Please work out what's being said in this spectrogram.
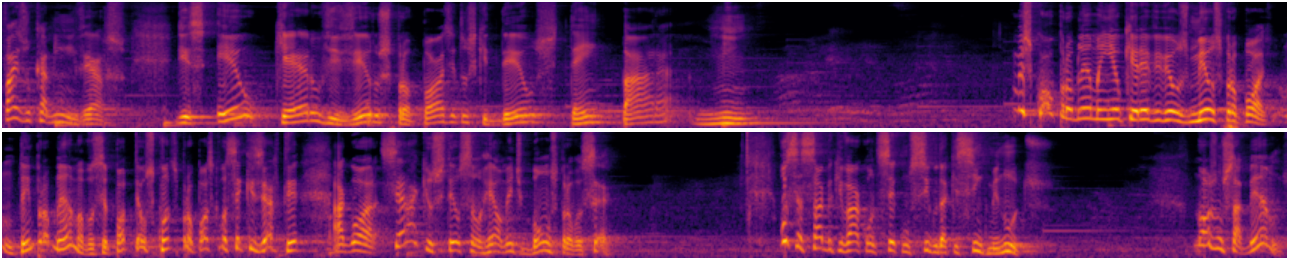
Faz o caminho inverso. Diz: Eu quero viver os propósitos que Deus tem para mim. Mas qual o problema em eu querer viver os meus propósitos? Não tem problema, você pode ter os quantos propósitos que você quiser ter. Agora, será que os teus são realmente bons para você? Você sabe o que vai acontecer consigo daqui cinco minutos? Nós não sabemos.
